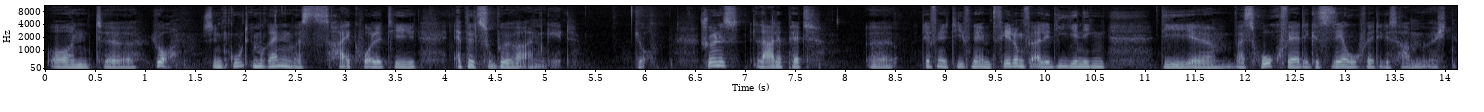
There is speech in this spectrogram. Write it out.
und äh, ja, sind gut im Rennen, was High-Quality Apple-Zubehör angeht. Ja, schönes Ladepad, äh, definitiv eine Empfehlung für alle diejenigen, die äh, was Hochwertiges, sehr Hochwertiges haben möchten.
